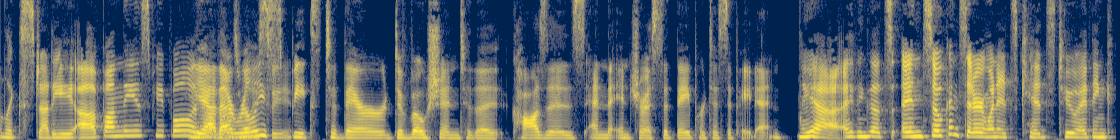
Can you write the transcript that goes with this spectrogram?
like study up on these people. I yeah, thought that, was really, speaks to their devotion to the causes and the interests that they participate in. Yeah, I think that's and so considerate when it's kids too. I think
